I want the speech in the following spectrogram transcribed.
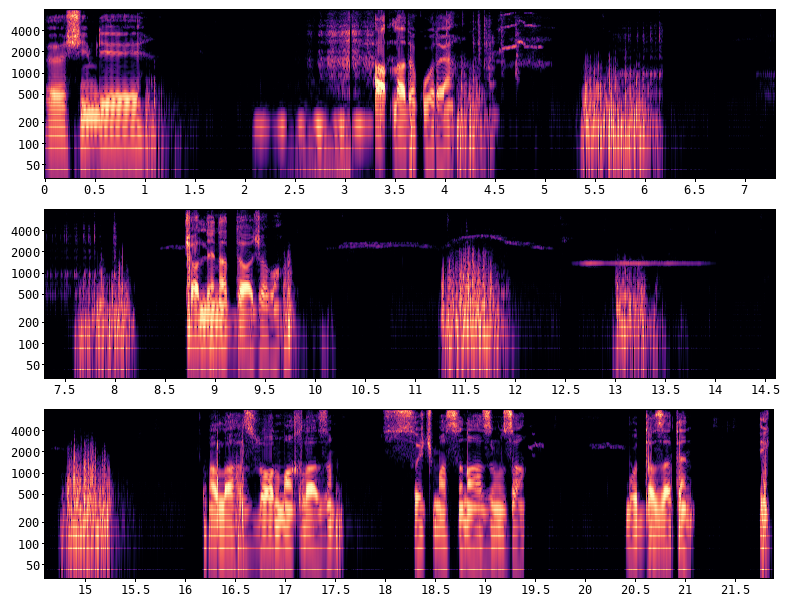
Ee, şimdi atladık buraya. Charlie nerede acaba? Allah hızlı olmak lazım. Sıçmasın ağzımıza. Burada zaten ilk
